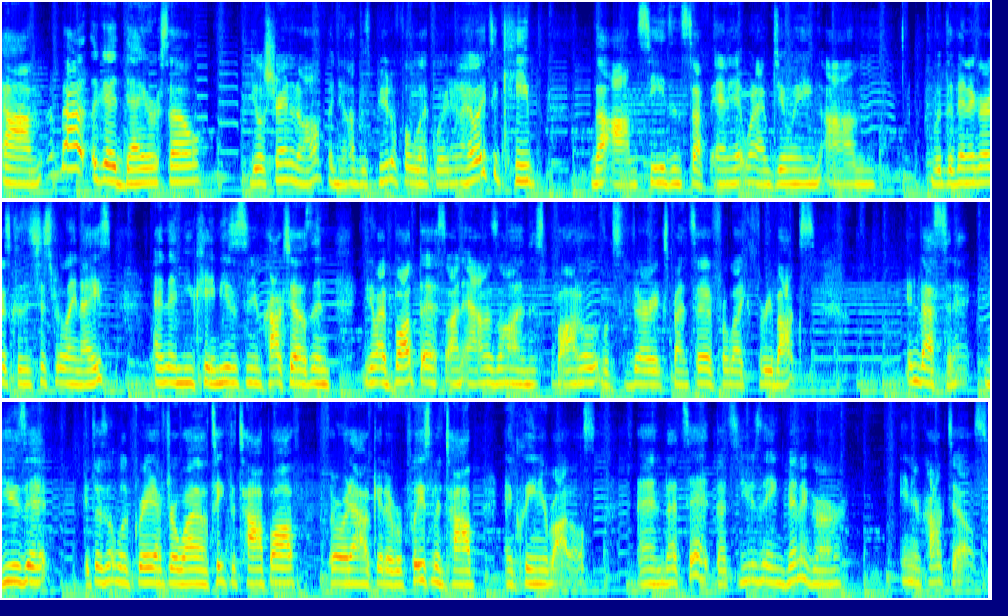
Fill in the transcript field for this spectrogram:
Um, about a day or so, you'll strain it off and you'll have this beautiful liquid. And I like to keep the um, seeds and stuff in it when I'm doing um, with the vinegars because it's just really nice. And then you can use this in your cocktails. And you know, I bought this on Amazon. This bottle it looks very expensive for like three bucks. Invest in it. Use it. It doesn't look great after a while. Take the top off, throw it out, get a replacement top, and clean your bottles. And that's it. That's using vinegar in your cocktails.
